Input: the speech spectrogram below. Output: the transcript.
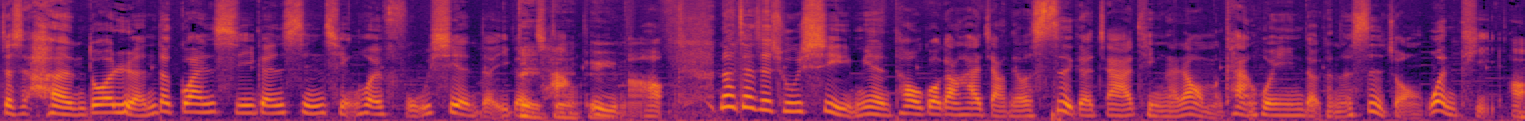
这是很多人的关系跟心情会浮现的一个场域嘛，哈。那在这出戏里面，透过刚才讲的有四个家庭来让我们看婚姻的可能四种问题。啊，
